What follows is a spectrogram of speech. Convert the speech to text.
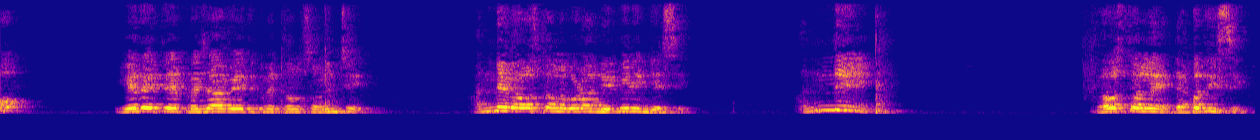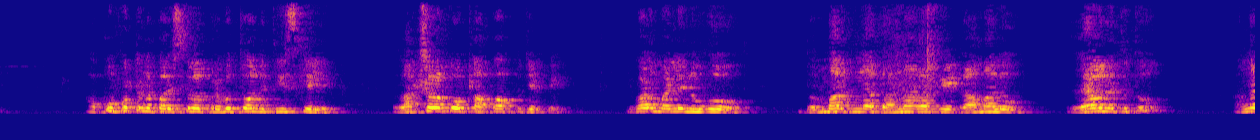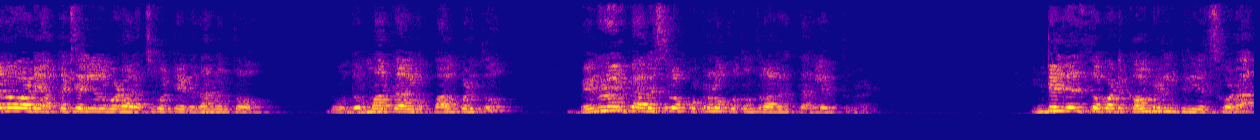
ఏదైతే ప్రజావేదిక విధ్వంసం నుంచి అన్ని వ్యవస్థలను కూడా నిర్వీర్యం చేసి అన్ని వ్యవస్థల్ని దెబ్బతీసి అప్పు పుట్టిన పరిస్థితిలో ప్రభుత్వాన్ని తీసుకెళ్ళి లక్షల కోట్ల అప్పప్పు చెప్పి ఇవాళ మళ్ళీ నువ్వు దుర్మార్గంగా ధర్నాలకి డ్రామాలు లేవనెత్తుతూ అంగన్వాడీ అక్క చెల్లెలను కూడా రెచ్చగొట్టే విధానంతో నువ్వు దుర్మార్గాలకు పాల్పడుతూ బెంగళూరు ప్యాలెస్లో కుట్రలో కుతంత్రాలకు తెరలేపుతున్నాడు. ఇంటెలిజెన్స్తో పాటు కౌంటర్ ఇంటెలిజెన్స్ కూడా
